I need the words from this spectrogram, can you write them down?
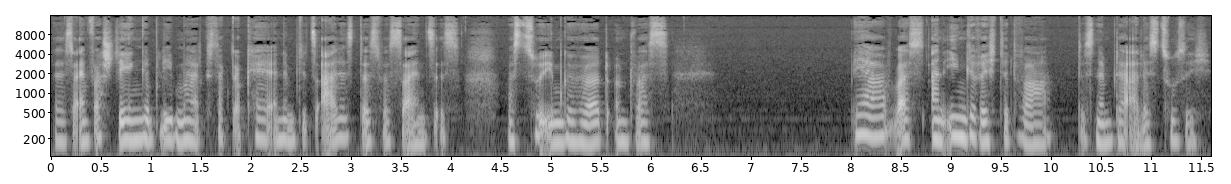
er ist einfach stehen geblieben und hat gesagt, okay, er nimmt jetzt alles das, was seins ist, was zu ihm gehört und was ja, was an ihn gerichtet war, das nimmt er alles zu sich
